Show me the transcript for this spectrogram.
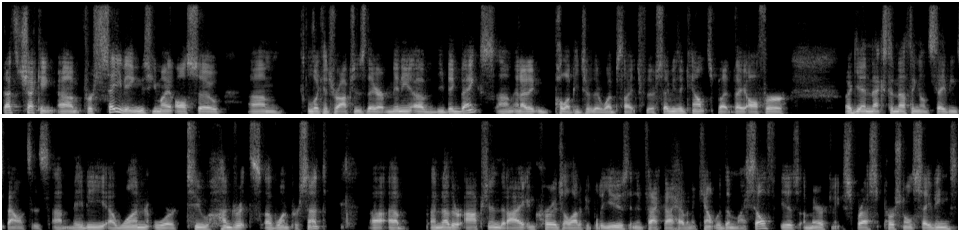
that's checking. Um, for savings, you might also um, look at your options there. Many of the big banks, um, and I didn't pull up each of their websites for their savings accounts, but they offer, again, next to nothing on savings balances, um, maybe a one or two hundredths of 1%. Uh, uh, another option that I encourage a lot of people to use, and in fact, I have an account with them myself, is American Express Personal Savings.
